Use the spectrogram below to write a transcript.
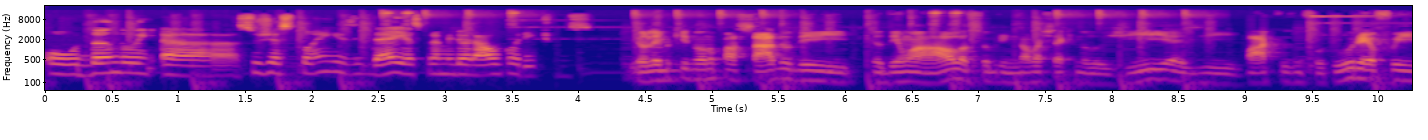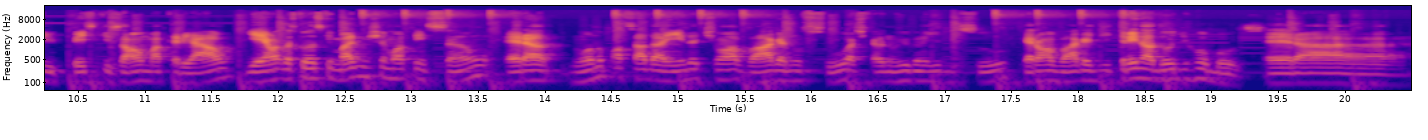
ou dando uh, sugestões, ideias para melhorar algoritmos. Eu lembro que no ano passado eu dei, eu dei uma aula sobre novas tecnologias e impactos no futuro, e eu fui pesquisar um material, e é uma das coisas que mais me chamou a atenção era, no ano passado ainda, tinha uma vaga no Sul, acho que era no Rio Grande do Sul, que era uma vaga de treinador de robôs. Era...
